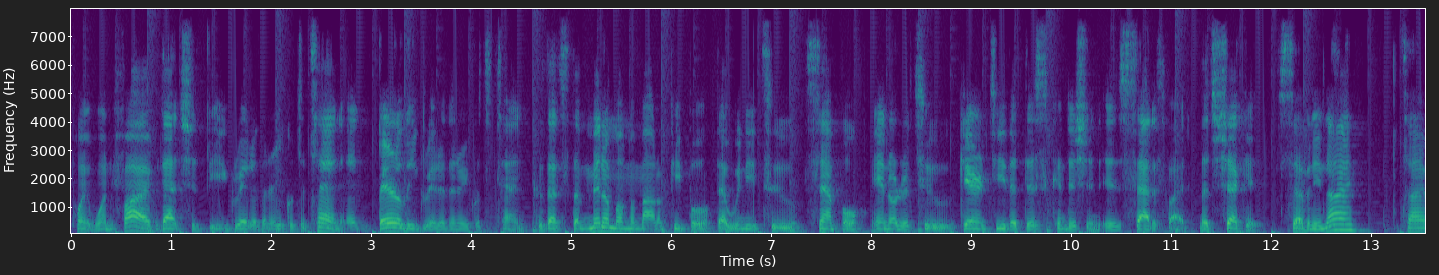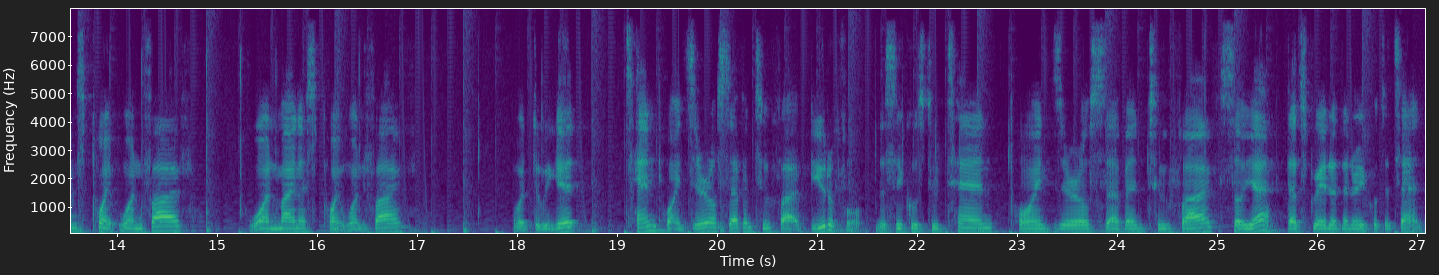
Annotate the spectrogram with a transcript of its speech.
0.15, that should be greater than or equal to 10 and barely greater than or equal to 10 because that's the minimum amount of people that we need to sample in order to guarantee that this condition is satisfied. Let's check it. 79 times 0.15, 1 minus 0.15. What do we get? 10.0725. Beautiful. This equals to 10.0725. So yeah, that's greater than or equal to 10.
